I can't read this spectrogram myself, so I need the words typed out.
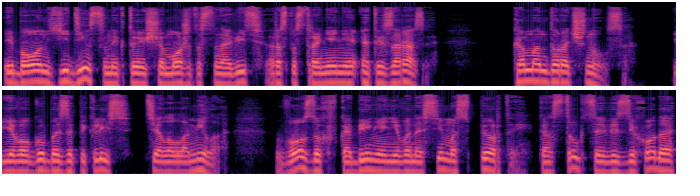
ибо он единственный, кто еще может остановить распространение этой заразы. Командор очнулся. Его губы запеклись, тело ломило. Воздух в кабине невыносимо спертый, конструкция вездехода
